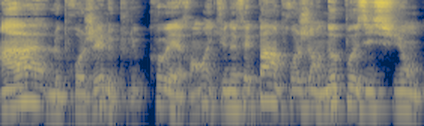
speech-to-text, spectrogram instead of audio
a le projet le plus cohérent et qui ne fait pas un projet en opposition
